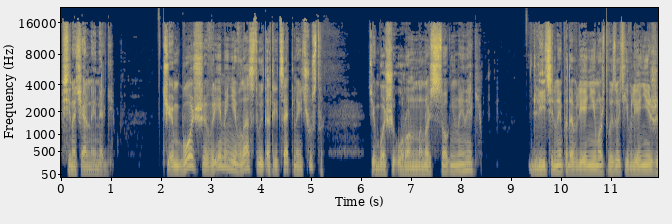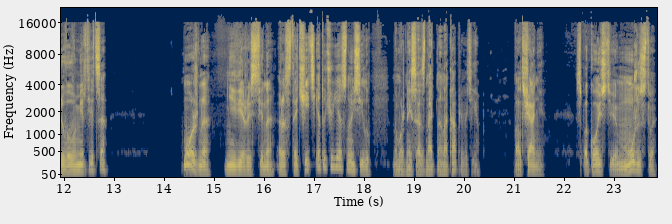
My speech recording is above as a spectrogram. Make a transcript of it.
всеначальной энергии. Чем больше времени властвует отрицательное чувство, тем больше урона наносится огненной энергии. Длительное подавление может вызвать явление живого мертвеца. Можно невежественно расточить эту чудесную силу, но можно и сознательно накапливать ее. Молчание, спокойствие, мужество,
